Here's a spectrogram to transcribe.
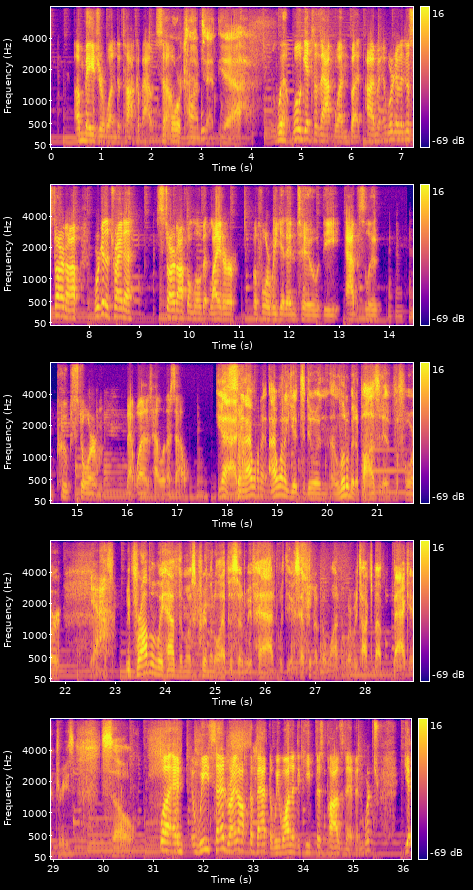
a major one to talk about. So more content, yeah we'll, we'll get to that one, but um, we're gonna just start off. We're gonna try to start off a little bit lighter before we get into the absolute poop storm that was Hell in a Cell. Yeah, so, I mean, I want to I want to get to doing a little bit of positive before. Yeah, we probably have the most criminal episode we've had, with the exception of the one where we talked about back injuries. So well, and we said right off the bat that we wanted to keep this positive, and we're tr- yeah,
